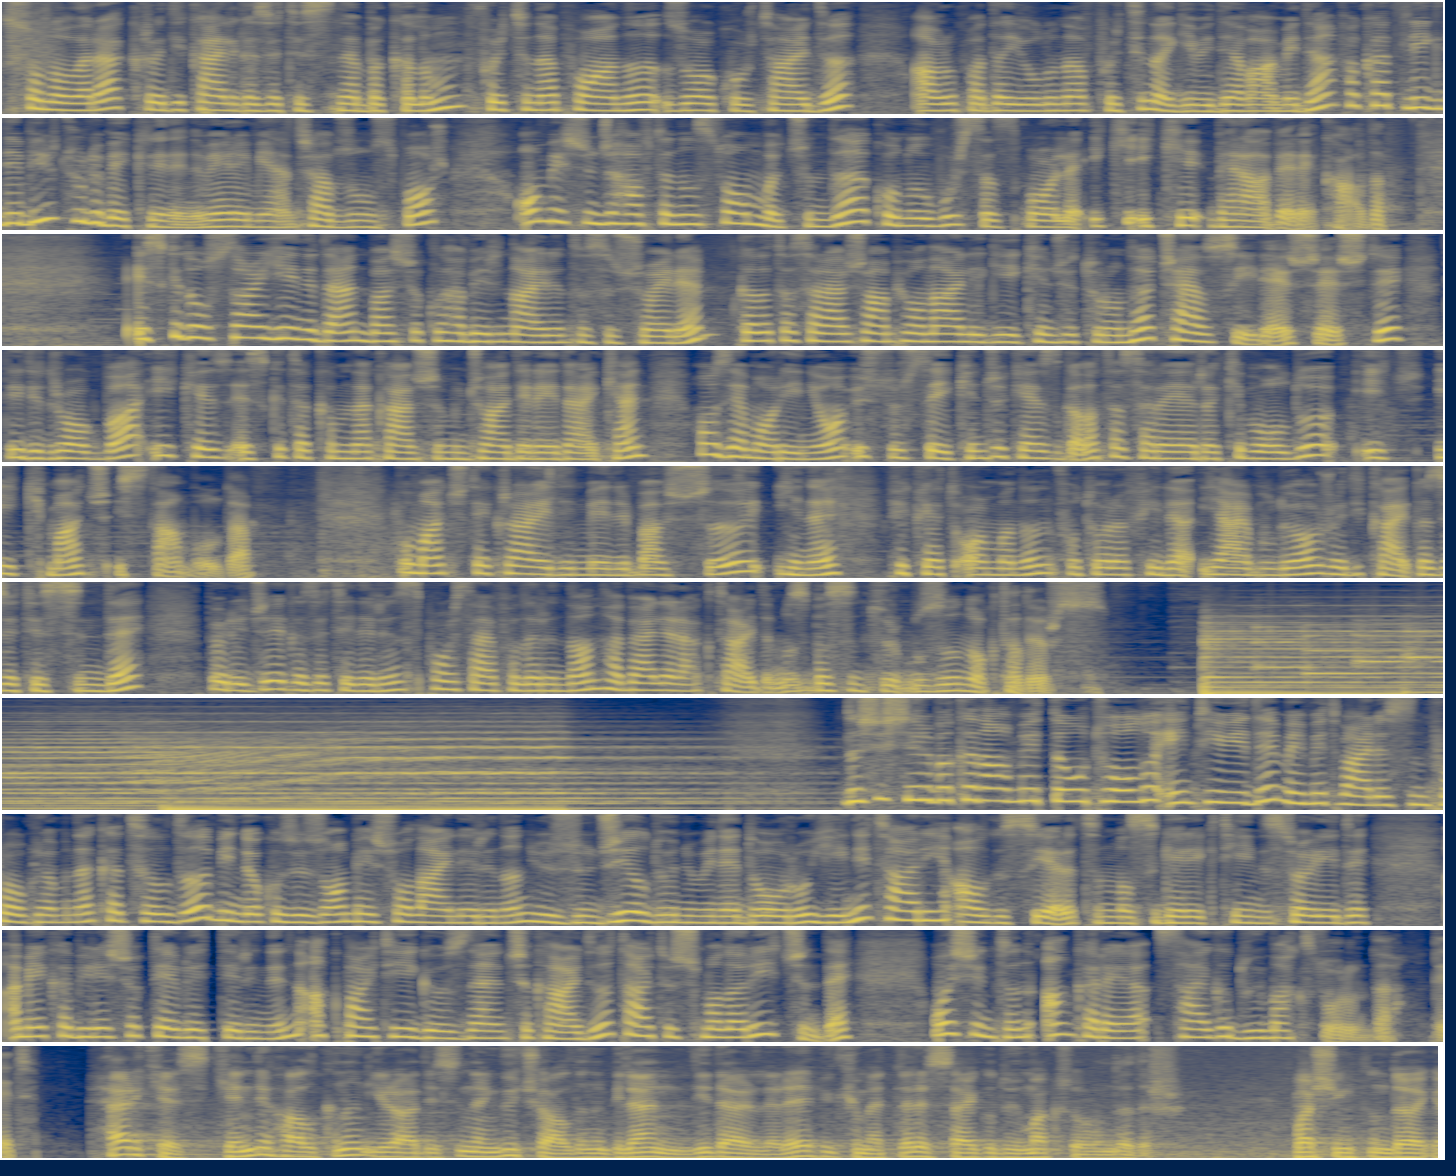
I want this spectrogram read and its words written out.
Son olarak Radikal gazetesine bakalım. Fırtına puanı zor kurtardı. Avrupa'da yoluna fırtına gibi devam eden fakat ligde bir türlü bekleneni veremeyen Trabzonspor 15. haftanın son maçında konuğu Bursa Spor'la 2-2 berabere kaldı. Eski dostlar yeniden başlıklı haberin ayrıntısı şöyle. Galatasaray Şampiyonlar Ligi ikinci turunda Chelsea ile eşleşti. Didi Drogba ilk kez eski takımına karşı mücadele ederken Jose Mourinho üst üste ikinci kez Galatasaray'a rakip oldu. İlk, ilk maç İstanbul'da. Bu maç tekrar edilmeli başlığı yine Fikret Orman'ın fotoğrafıyla yer buluyor Radikal gazetesinde. Böylece gazetelerin spor sayfalarından haberler aktardığımız basın turumuzu noktalıyoruz. Dışişleri Bakanı Ahmet Davutoğlu NTV'de Mehmet Barlas'ın programına katıldı. 1915 olaylarının 100. yıl dönümüne doğru yeni tarih algısı yaratılması gerektiğini söyledi. Amerika Birleşik Devletleri'nin AK Parti'yi gözden çıkardığı tartışmaları için de Washington Ankara'ya saygı duymak zorunda dedi. Herkes kendi halkının iradesinden güç aldığını bilen liderlere, hükümetlere saygı duymak zorundadır. Washington'da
